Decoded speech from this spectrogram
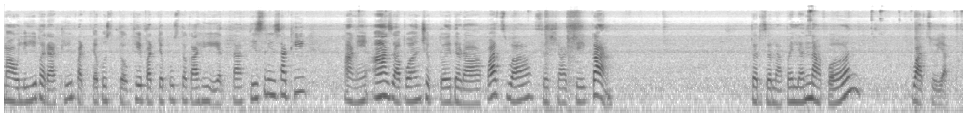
माऊली मराठी पाठ्यपुस्तक हे पाठ्यपुस्तक आहे इयत्ता तिसरीसाठी आणि आज आपण शिकतोय धडा पाचवा सशाचे कान तर चला पहिल्यांदा आपण वाचूयात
